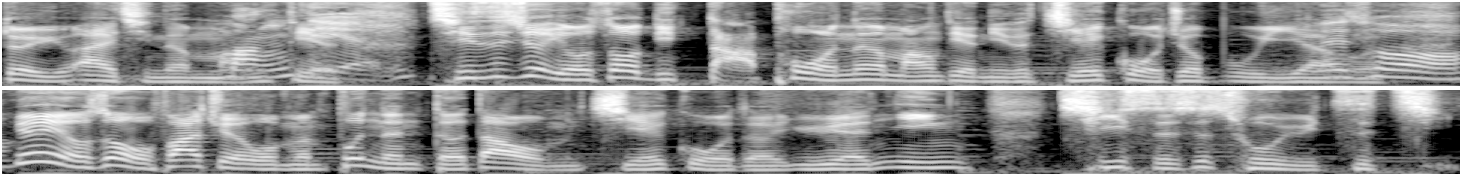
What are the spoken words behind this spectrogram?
对于爱情的盲点，盲点其实就有时候你打破了那个盲点，你的结果就不一样了。没错，因为有时候我发觉我们不能得到我们结果的原因，其实是出于自己。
